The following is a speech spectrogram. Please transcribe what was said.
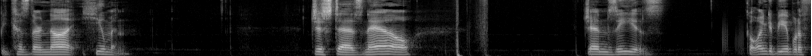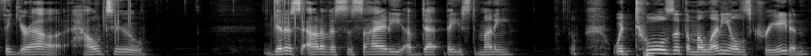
because they're not human. Just as now, Gen Z is going to be able to figure out how to get us out of a society of debt based money with tools that the millennials created.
